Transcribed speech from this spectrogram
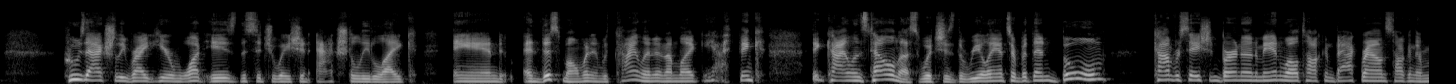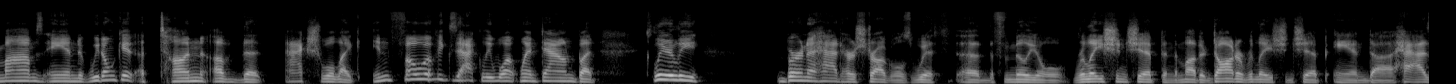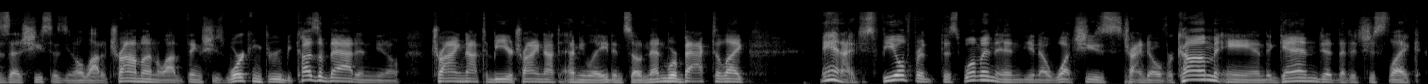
who's actually right here? What is the situation actually like? And at this moment and with kyland and i'm like yeah i think i think kyland's telling us which is the real answer. But then boom conversation berna and emanuel talking backgrounds talking their moms and we don't get a ton of the actual like info of exactly what went down but clearly Berna had her struggles with uh, the familial relationship and the mother daughter relationship, and uh, has, as she says, you know, a lot of trauma and a lot of things she's working through because of that, and you know, trying not to be or trying not to emulate. And so then we're back to like, man, I just feel for this woman and you know what she's trying to overcome, and again that it's just like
